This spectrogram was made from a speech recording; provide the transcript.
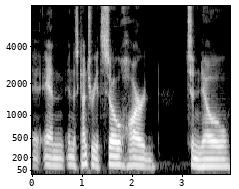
and in this country it's so hard to know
